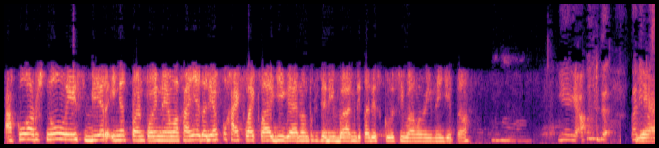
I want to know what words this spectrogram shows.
aku harus nulis biar ingat poin-poinnya. Makanya tadi aku highlight lagi kan untuk jadi bahan kita diskusi malam ini gitu. Hmm. Iya ya, aku juga tadi pas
